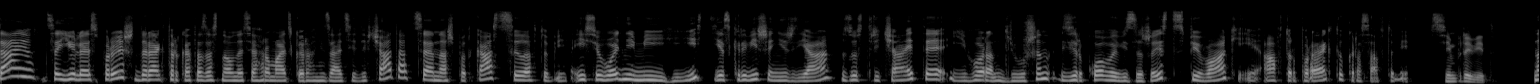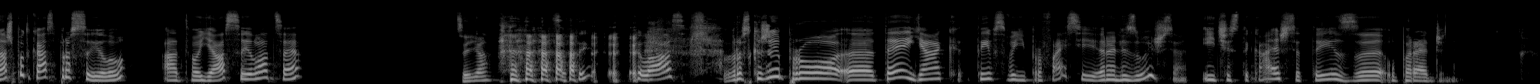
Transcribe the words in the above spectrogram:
Вітаю! Це Юлія Спориш, директорка та засновниця громадської організації Дівчата. Це наш подкаст Сила в тобі. І сьогодні мій гість яскравіше ніж я. Зустрічайте Єгор Андрюшин, зірковий візажист, співак і автор проекту Краса в тобі. Всім привіт. Наш подкаст про силу. А твоя сила це, Це я. це ти? Клас. Розкажи про е, те, як ти в своїй професії реалізуєшся і чи стикаєшся ти з упередженнями.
